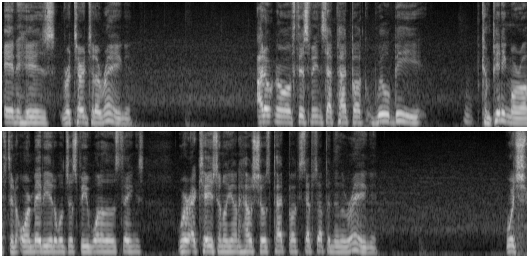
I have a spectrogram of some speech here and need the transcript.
in his return to the ring. I don't know if this means that Pat Buck will be competing more often, or maybe it will just be one of those things where occasionally on house shows Pat Buck steps up into the ring. Which,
